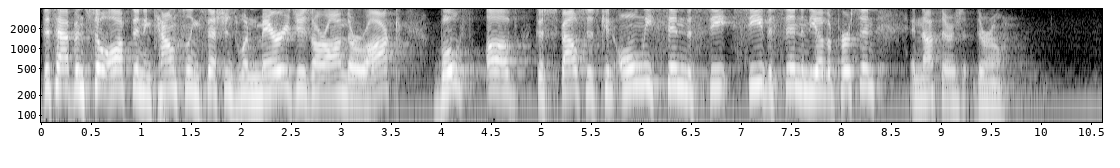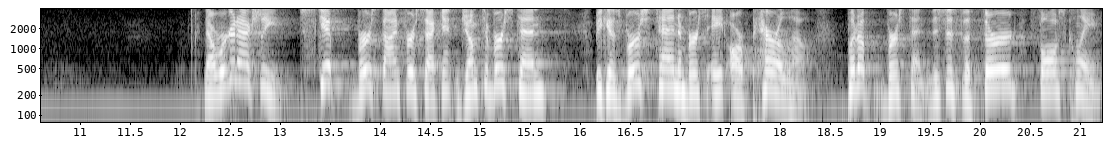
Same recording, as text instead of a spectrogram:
This happens so often in counseling sessions when marriages are on the rock. Both of the spouses can only sin the, see, see the sin in the other person and not their, their own. Now we're going to actually skip verse 9 for a second, jump to verse 10, because verse 10 and verse 8 are parallel. Put up verse 10. This is the third false claim.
